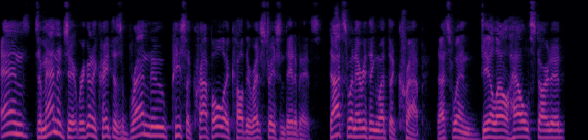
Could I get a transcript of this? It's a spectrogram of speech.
And to manage it, we're going to create this brand new piece of crapola called the registration database. That's when everything went to crap. That's when DLL hell started.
